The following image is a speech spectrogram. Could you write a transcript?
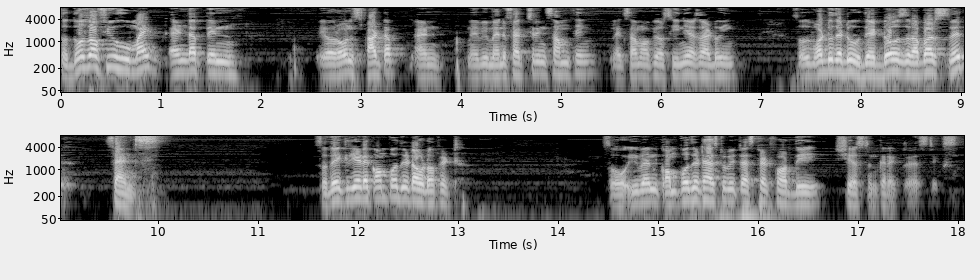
So, those of you who might end up in your own startup and maybe manufacturing something like some of your seniors are doing. So, what do they do? They dose rubbers with sands. So, they create a composite out of it. So, even composite has to be tested for the shear strength characteristics.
